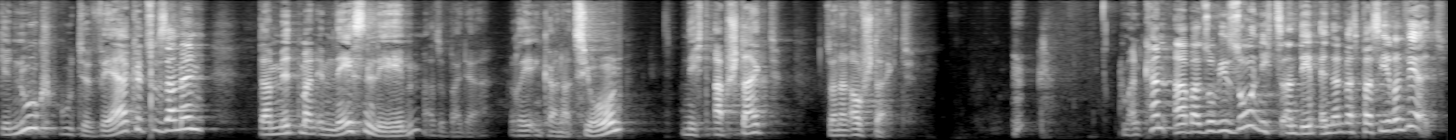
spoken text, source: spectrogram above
genug gute Werke zu sammeln, damit man im nächsten Leben, also bei der Reinkarnation, nicht absteigt, sondern aufsteigt. Man kann aber sowieso nichts an dem ändern, was passieren wird.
